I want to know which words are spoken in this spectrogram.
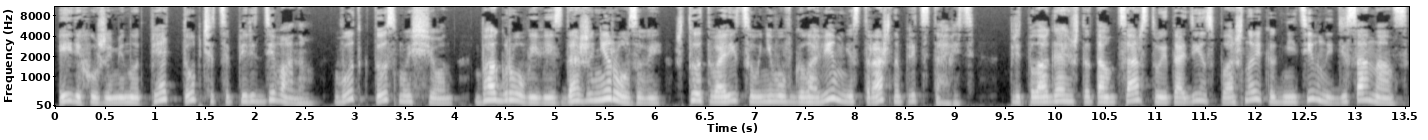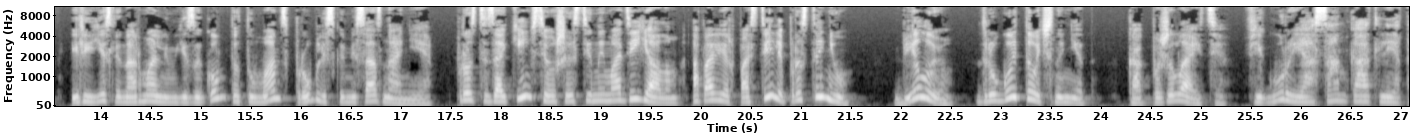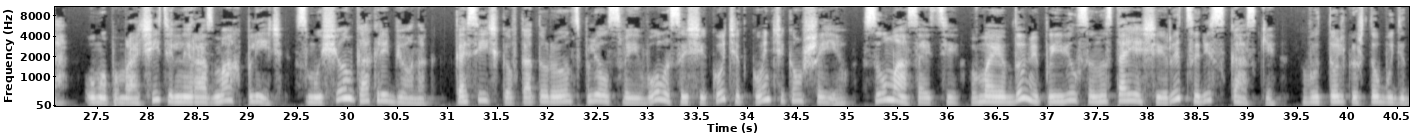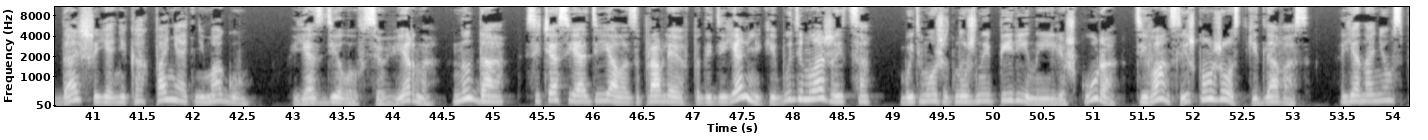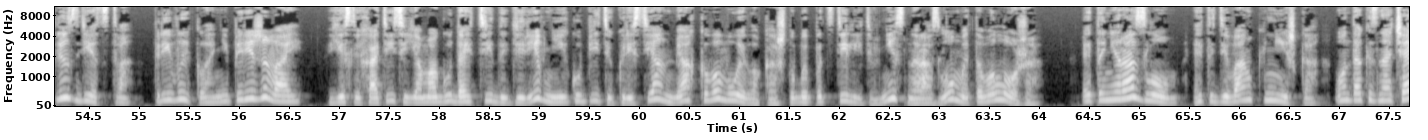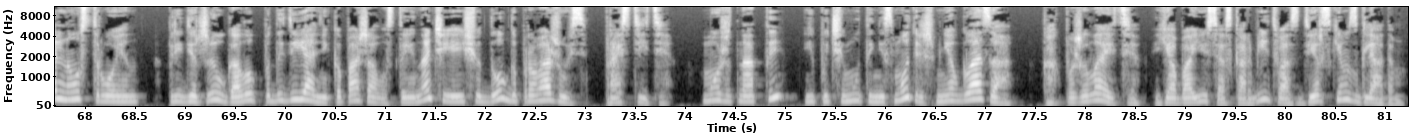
Эрих уже минут пять топчется перед диваном. Вот кто смущен. Багровый весь, даже не розовый. Что творится у него в голове, мне страшно представить. Предполагаю, что там царствует один сплошной когнитивный диссонанс, или, если нормальным языком, то туман с проблесками сознания. Просто закинь все шерстяным одеялом, а поверх постели простыню. Белую? Другой точно нет. Как пожелаете. Фигура и осанка атлета, умопомрачительный размах плеч, смущен, как ребенок. Косичка, в которую он сплел свои волосы, щекочет кончиком шею. С ума сойти! В моем доме появился настоящий рыцарь из сказки. Вот только что будет дальше, я никак понять не могу. Я сделал все верно? Ну да. Сейчас я одеяло заправляю в пододеяльник и будем ложиться. Быть может, нужны перины или шкура? Диван слишком жесткий для вас. Я на нем сплю с детства. Привыкла, не переживай. Если хотите, я могу дойти до деревни и купить у крестьян мягкого войлока, чтобы подстелить вниз на разлом этого ложа. Это не разлом, это диван-книжка. Он так изначально устроен. Придержи уголок пододеяльника, пожалуйста, иначе я еще долго провожусь. Простите. Может, на «ты»? И почему ты не смотришь мне в глаза? Как пожелаете. Я боюсь оскорбить вас дерзким взглядом.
